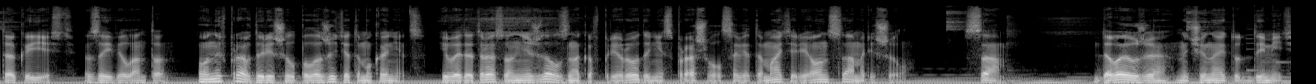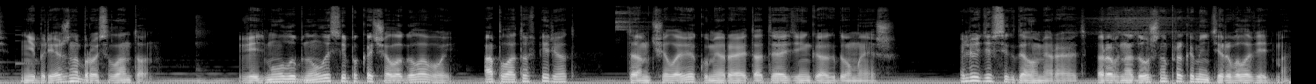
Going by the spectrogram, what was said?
«Так и есть», – заявил Антон. Он и вправду решил положить этому конец. И в этот раз он не ждал знаков природы, не спрашивал совета матери, он сам решил. Сам. «Давай уже, начинай тут дымить», – небрежно бросил Антон. Ведьма улыбнулась и покачала головой. «Оплату вперед». «Там человек умирает, а ты о деньгах думаешь». «Люди всегда умирают», – равнодушно прокомментировала ведьма.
